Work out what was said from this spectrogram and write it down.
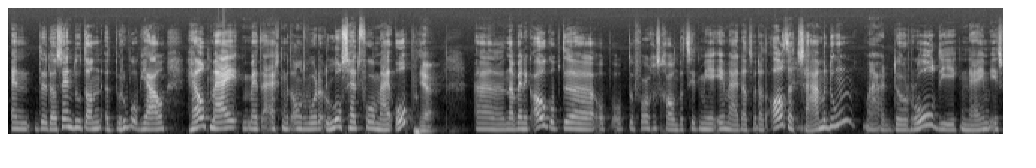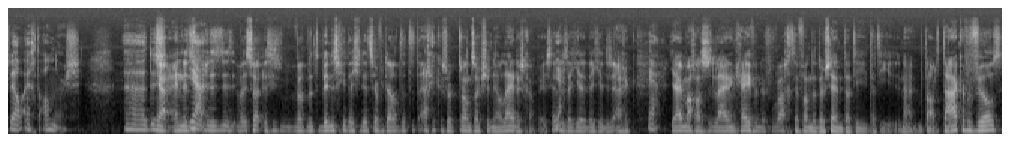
En de docent doet dan het beroep op jou. Help mij met eigenlijk met andere woorden, los het voor mij op. Ja, Eh, nou ben ik ook op de, op, op de vorige school, dat zit meer in mij, dat we dat altijd samen doen. Maar de rol die ik neem is wel echt anders. Eh, dus, ja en het, ja. het is- het is- het is wat me te binnen schiet als je dit zo vertelt, dat het eigenlijk een soort transactioneel leiderschap is. Hè? Ja. Dus dat je, dat je dus eigenlijk, Ja. jij mag als leidinggevende verwachten van de docent dat hij, dat hij nou, bepaalde taken vervult.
